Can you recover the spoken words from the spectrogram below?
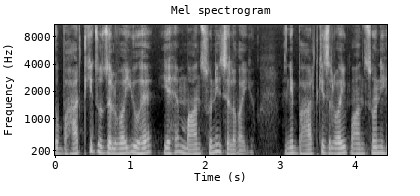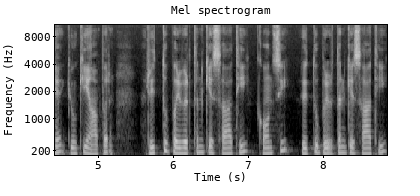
तो भारत की जो जलवायु है, यह है मानसूनी जलवायु। यानी भारत की जलवायु मानसूनी है क्योंकि यहाँ पर ऋतु परिवर्तन के साथ ही कौन सी ऋतु परिवर्तन के साथ ही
